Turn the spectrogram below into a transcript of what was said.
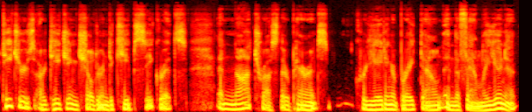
Teachers are teaching children to keep secrets and not trust their parents, creating a breakdown in the family unit.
